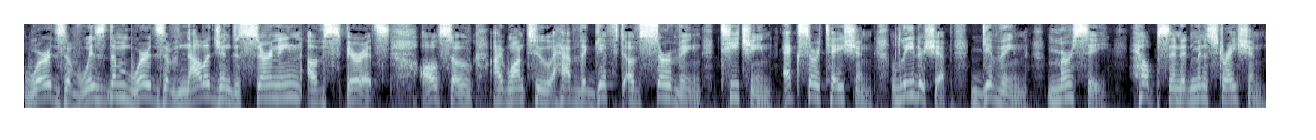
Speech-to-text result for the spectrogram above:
words of wisdom, words of knowledge discerning of spirits. Also, I want to have the gift of serving, teaching, exhortation, leadership, giving, mercy, helps in administration.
